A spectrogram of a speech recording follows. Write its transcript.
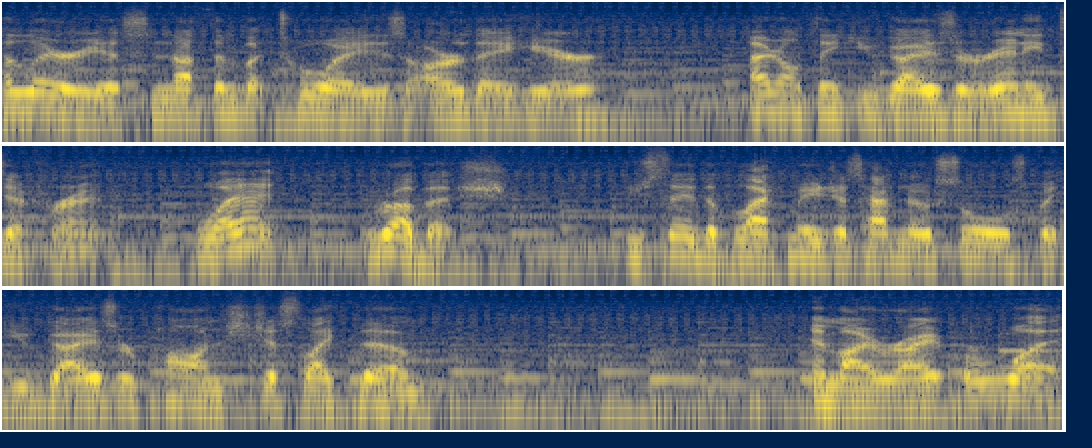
Hilarious, nothing but toys are they here. I don't think you guys are any different. What? Rubbish. You say the black mages have no souls, but you guys are pawns just like them. Am I right, or what?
